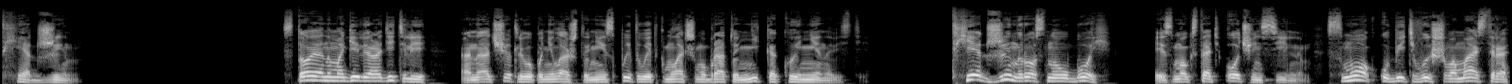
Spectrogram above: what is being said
Тхеджин. Стоя на могиле родителей, она отчетливо поняла, что не испытывает к младшему брату никакой ненависти. Тхеджин рос на убой и смог стать очень сильным, смог убить высшего мастера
